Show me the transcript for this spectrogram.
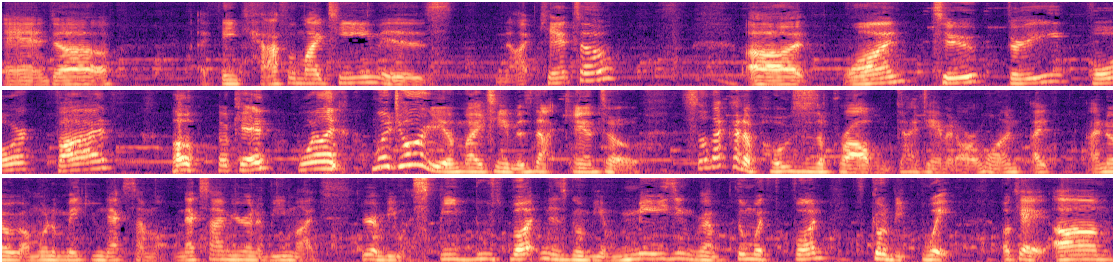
And, uh... I think half of my team is not Kanto. Uh, one, two, three, four, five. Oh, okay. More like majority of my team is not Kanto. So that kind of poses a problem. God damn it, R1. I I know I'm gonna make you next time. Next time you're gonna be my you're gonna be my speed boost button. It's gonna be amazing. We're gonna have so much fun. It's gonna be great. Okay. Um.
